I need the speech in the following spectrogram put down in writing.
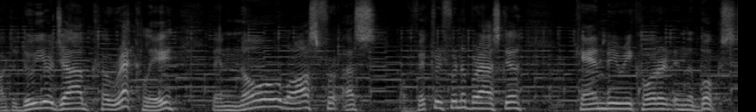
are to do your job correctly, then no loss for us or victory for Nebraska can be recorded in the books.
